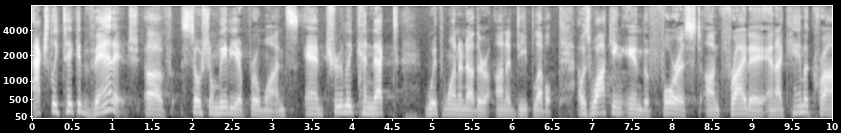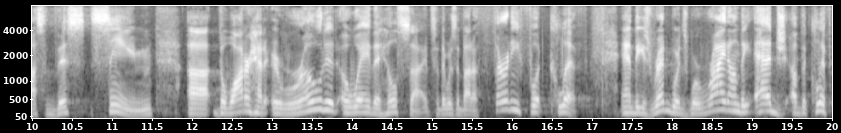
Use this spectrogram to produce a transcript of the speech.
actually take advantage of social media for once and truly connect with one another on a deep level. I was walking in the forest on Friday and I came across this scene. Uh, the water had eroded away the hillside, so there was about a 30 foot cliff, and these redwoods were right on the edge of the cliff,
